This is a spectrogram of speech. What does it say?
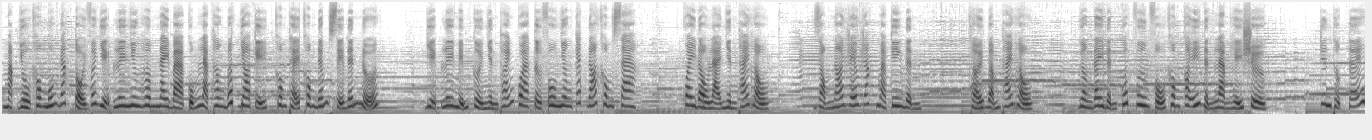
Mặc dù không muốn đắc tội với Diệp Ly nhưng hôm nay bà cũng là thân bất do kỹ, không thể không đếm xỉa đến nữa. Diệp Ly mỉm cười nhìn thoáng qua từ phu nhân cách đó không xa. Quay đầu lại nhìn Thái Hậu. Giọng nói réo rắt mà kiên định. Khởi bẩm Thái Hậu. Gần đây định quốc vương phủ không có ý định làm hỷ sự. Trên thực tế...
